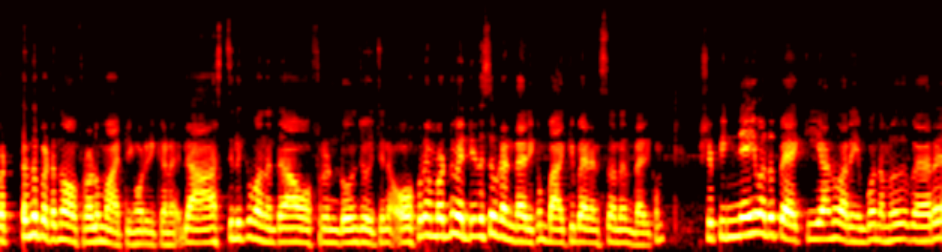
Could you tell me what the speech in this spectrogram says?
പെട്ടെന്ന് പെട്ടെന്ന് ഓഫറുകൾ മാറ്റിക്കൊണ്ടിരിക്കുകയാണ്. ലാസ്റ്റിലേക്ക് വന്നിട്ട് ആ ഓഫർ ഉണ്ടോ എന്ന് ചോദിച്ചാൽ ഓഫർ നമ്മുടെ അടുത്ത് മെറ്റീരിയൽസ് ഇവിടെ ഉണ്ടായിരിക്കും. ബാക്കി ബാലൻസ് വന്നിട്ടുണ്ടായിരിക്കും പക്ഷേ പിന്നെയും അത് പാക്ക് ചെയ്യുക എന്ന് പറയുമ്പോൾ നമ്മൾ വേറെ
